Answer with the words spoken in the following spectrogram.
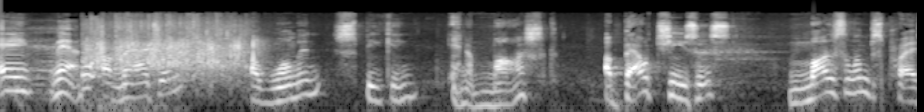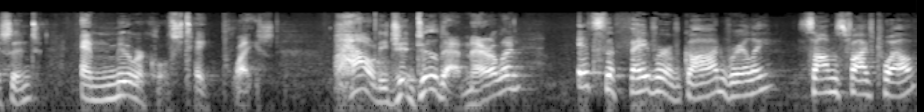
amen. Imagine a woman speaking in a mosque about Jesus, Muslims present, and miracles take place. How did you do that, Marilyn? It's the favor of God, really. Psalms 512.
